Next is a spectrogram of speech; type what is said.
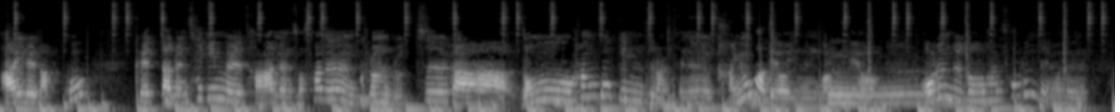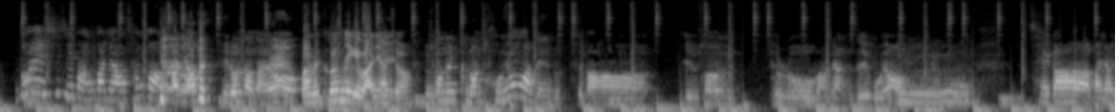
아이를 낳고 그에 따른 책임을 다하면서 사는 그런 루트가 너무 한국 인들한테는 강요가 되어 있는 것 같아요. 음. 어른들도 한 서른 되면은 너의 시집 안 가냐 상가 안 가냐 이러잖아요. 맞아, 그런 얘기 많이 네, 하죠. 음. 저는 그런 정형화된 루트가 우선 별로 마음에 안 들고요. 음. 그리고 제가 만약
